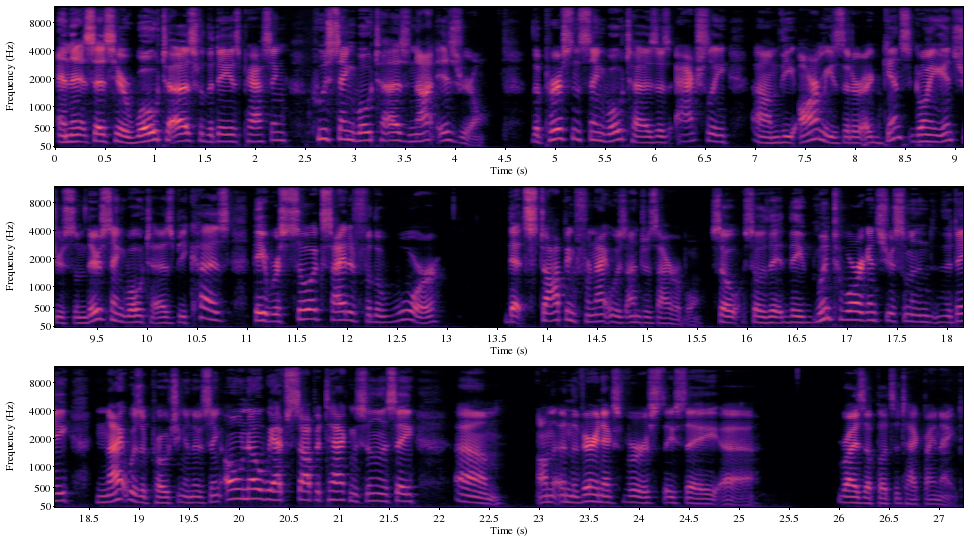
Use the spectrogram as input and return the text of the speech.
and then it says here, "Woe to us, for the day is passing." Who's saying "Woe to us"? Not Israel. The person saying "Woe to us" is actually um, the armies that are against going against Jerusalem. They're saying "Woe to us" because they were so excited for the war that stopping for night was undesirable. So so they, they went to war against Jerusalem and the day night was approaching and they're saying, Oh no, we have to stop attacking. So then they say, um, on the, in the very next verse, they say, uh, Rise up, let's attack by night.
